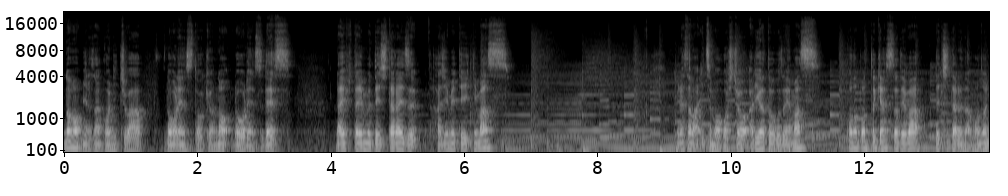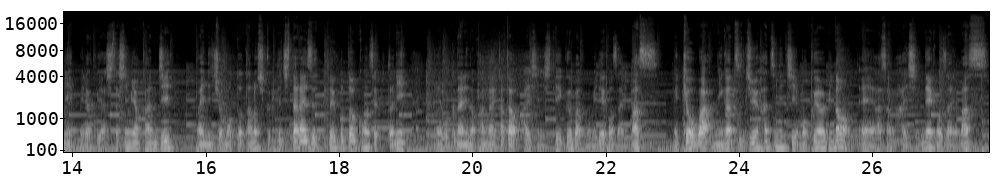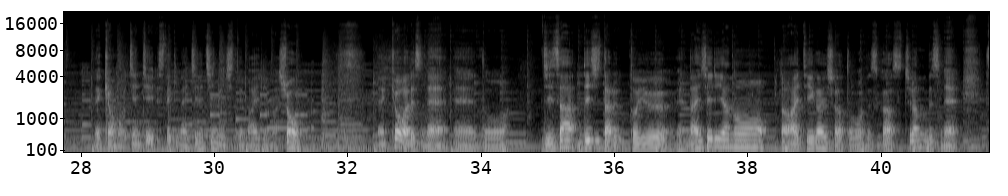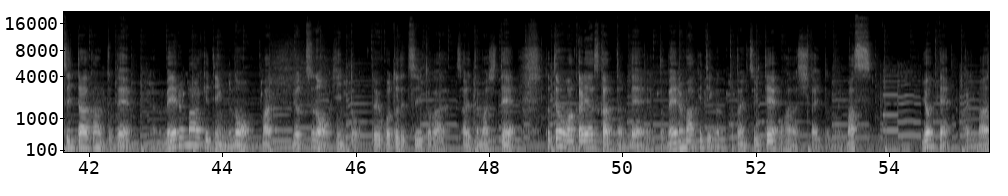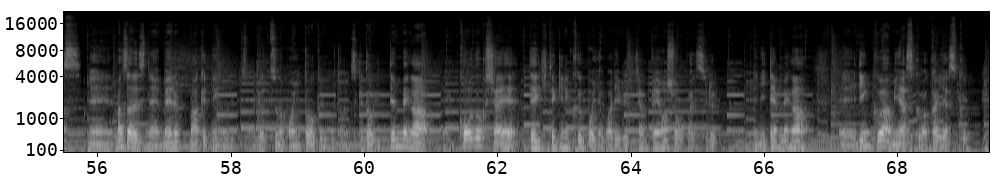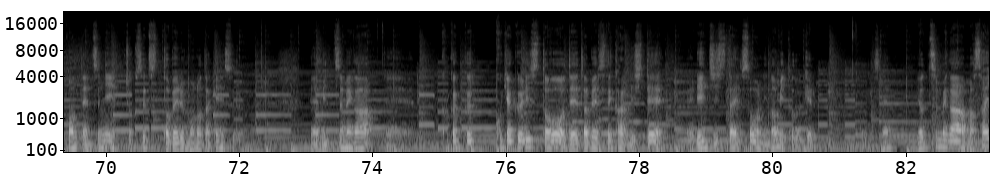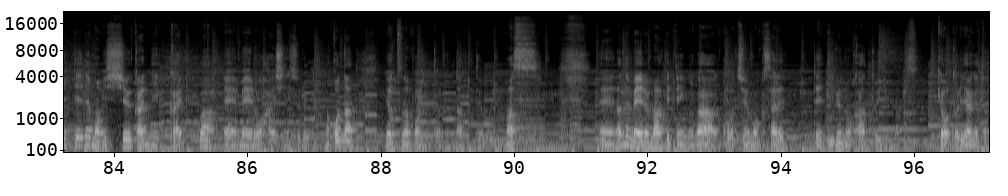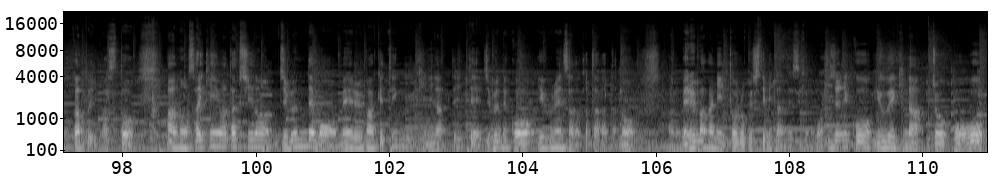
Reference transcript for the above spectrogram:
どうも皆さんこんにちは。ローレンス東京のローレンスです。ライフタイムデジタライズ始めていきます。皆様いつもご視聴ありがとうございます。このポッドキャストではデジタルなものに魅力や親しみを感じ、毎日をもっと楽しくデジタライズということをコンセプトに、えー僕なりの考え方を配信していく番組でございます。え今日は2月18日木曜日の、え朝の配信でございます。え今日も一日素敵な一日にしてまいりましょう。え今日はですね、えっ、と、ジザデジタルというえナイジェリアの多分 IT 会社だと思うんですが、そちらのですね、Twitter アカウントでメールマーケティングの、まあ、4つのヒントということでツイートがされてまして、とても分かりやすかったので、えっとメールマーケティングのことについてお話ししたいと思います。4点あります、えーまずはですねメールマーケティングのその4つのポイントということなんですけど1点目が、え購読者へ定期的にクーポンや割引キャンペーンを紹介する。で2点目が、えーリンクは見やすく分かりやすくコンテンツに直接飛べるものだけにする、え3つ目が、えー顧客顧客リストをデータベースで管理してリーチしたい層にのみ届ける。ということですね。4つ目が、まあ、最低でも1週間に1回は、えーメールを配信する、まあ、こんな4つのポイントになっております、えーなんでメールマーケティングがこう注目されているのかと言います今日取り上げたのかと言いますとあの最近私の自分でもメールマーケティング気になっていて自分でこうインフルエンサーの方々のあのメルマガに登録してみたんですけども非常にこう有益な情報を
